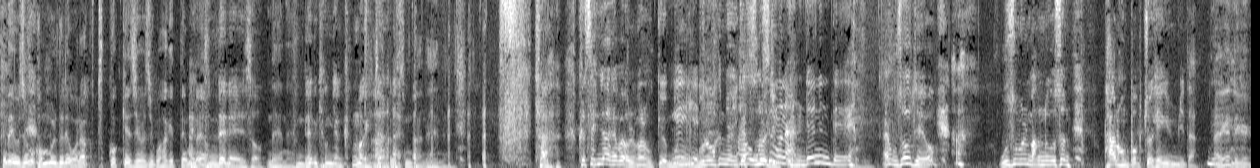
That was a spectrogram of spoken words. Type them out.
근데 요즘은 건물들이 워낙 두껍게 지어지고 하기 아니, 때문에요. 군대 내에서. 네네. 군대는 경량 칸막이잖아요. 아, 그렇습니다. 네네. 자, 그 생각을 해봐요. 얼마나 웃겨요. 문, 이게- 문을 확 여니까 아, 쓰러지고. 웃으면 안 되는데 아니, 웃어도 돼요. 웃음을 막는 것은 반헌법적 행위입니다. 아니 근데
